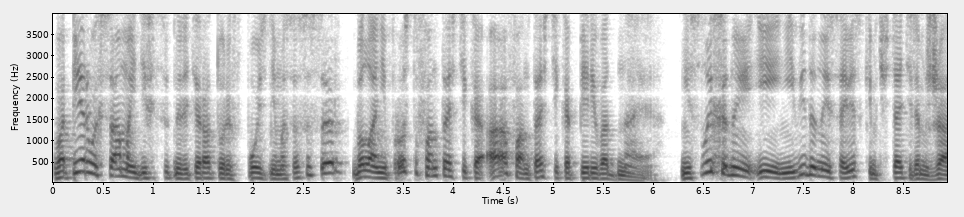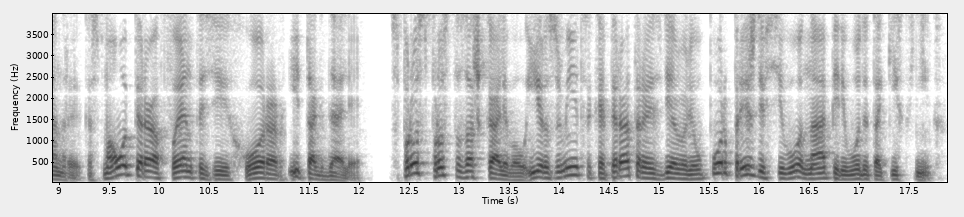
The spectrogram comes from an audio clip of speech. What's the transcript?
Во-первых, самой дефицитной литературой в позднем СССР была не просто фантастика, а фантастика переводная. Неслыханные и невиданные советским читателям жанры – космоопера, фэнтези, хоррор и так далее. Спрос просто зашкаливал, и, разумеется, кооператоры сделали упор прежде всего на переводы таких книг.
